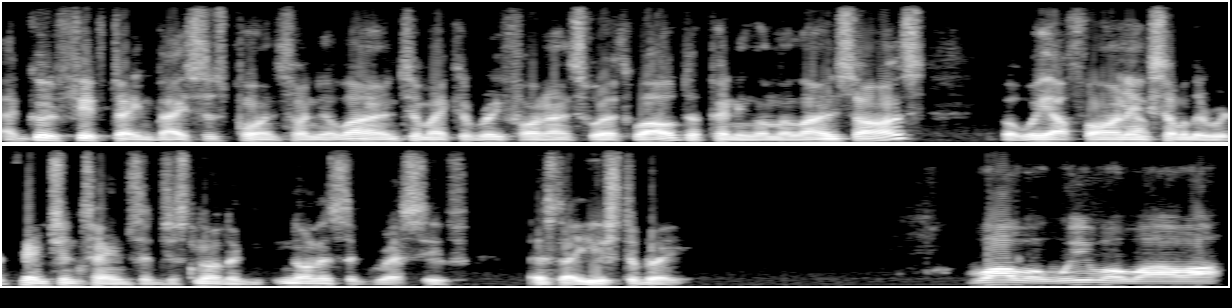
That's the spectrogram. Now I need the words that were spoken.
a good 15 basis points on your loan to make a refinance worthwhile, depending on the loan size. But we are finding Yep. some of the retention teams are just not not as aggressive as they used to be. Wawa, wee wah, wawa.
